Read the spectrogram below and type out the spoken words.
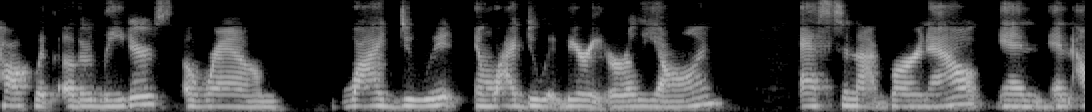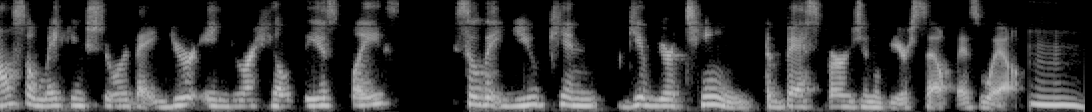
talk with other leaders around why do it and why do it very early on as to not burn out and and also making sure that you're in your healthiest place so that you can give your team the best version of yourself as well. Mm.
